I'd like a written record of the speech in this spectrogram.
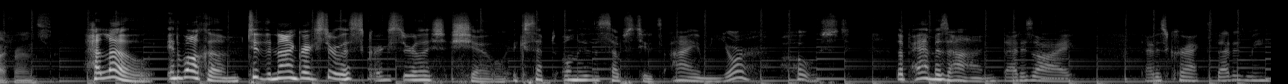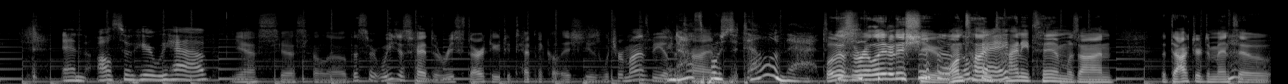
Hi, friends. Hello and welcome to the non Greg Sterlace Greg Sterlace show, except only the substitutes. I am your host, the Pamazon. That is I. That is correct. That is me. And also here we have. Yes, yes, hello. This we just had to restart due to technical issues, which reminds me of You're the not time. supposed to tell him that. Well, it's a related issue. One time, Okay. Tiny Tim was on the Dr. Demento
